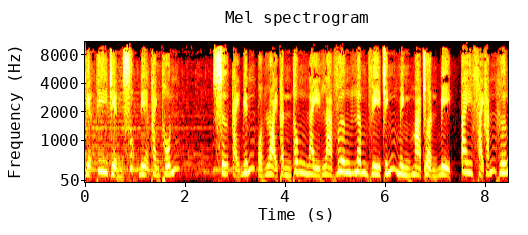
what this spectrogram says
việc thi triển xúc địa thành thốn. Sự cải biến của loại thần thông này là Vương Lâm vì chính mình mà chuẩn bị, tay phải hắn hướng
